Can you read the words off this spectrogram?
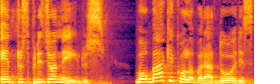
entre os prisioneiros. Bobak e colaboradores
